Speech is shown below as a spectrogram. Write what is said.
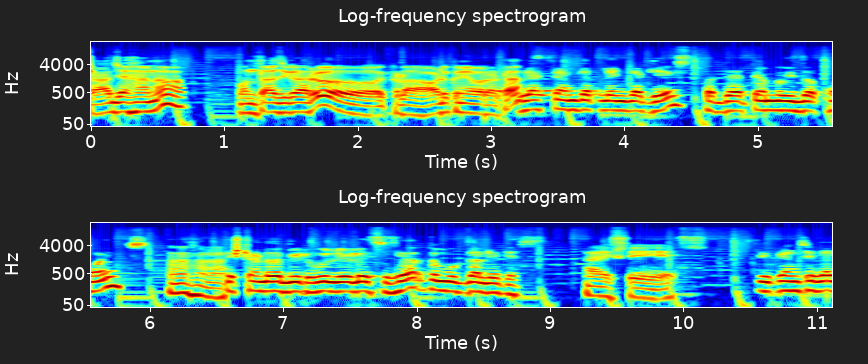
షాజహాన్ ముంతాజ్ గారు ఇక్కడ ఆడుకునేవారట. Beautiful ladies ladies I see you can see the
